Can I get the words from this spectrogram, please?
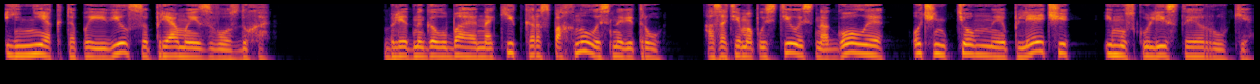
и некто появился прямо из воздуха. Бледно-голубая накидка распахнулась на ветру, а затем опустилась на голые, очень темные плечи и мускулистые руки.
